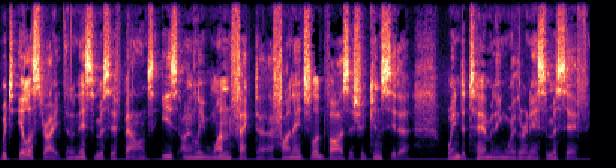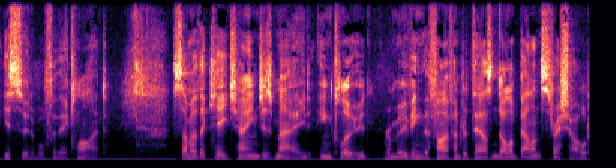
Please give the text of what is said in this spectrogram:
which illustrate that an SMSF balance is only one factor a financial advisor should consider when determining whether an SMSF is suitable for their client. Some of the key changes made include removing the $500,000 balance threshold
